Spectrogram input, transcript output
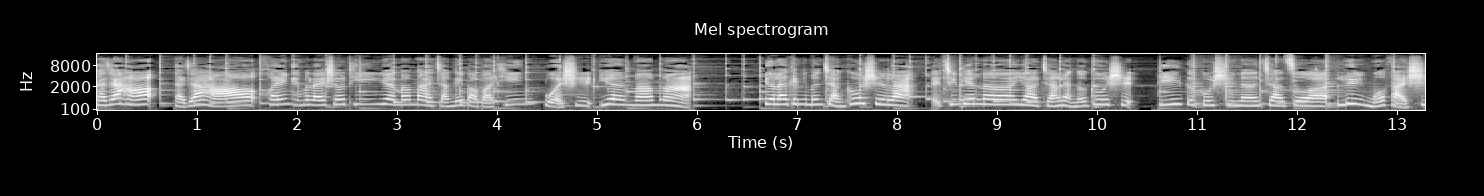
大家好，大家好，欢迎你们来收听月妈妈讲给宝宝听，我是月妈妈，又来给你们讲故事啦。今天呢要讲两个故事，第一个故事呢叫做《绿魔法师》，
